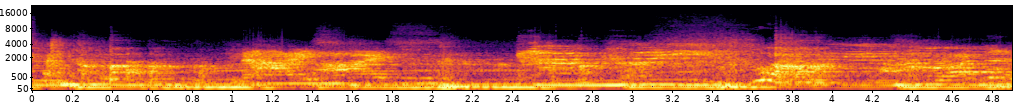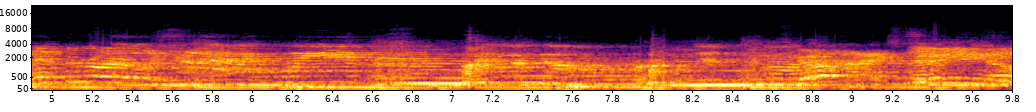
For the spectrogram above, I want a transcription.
Nice. Nice. Drive the head through early. Good. Nice. There you go.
